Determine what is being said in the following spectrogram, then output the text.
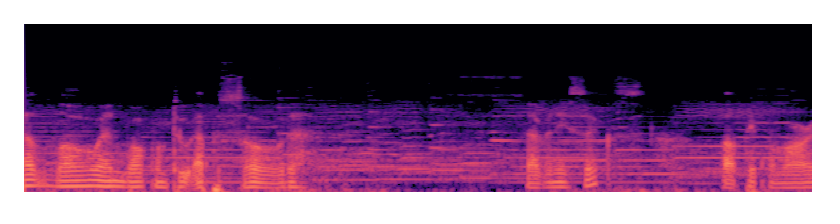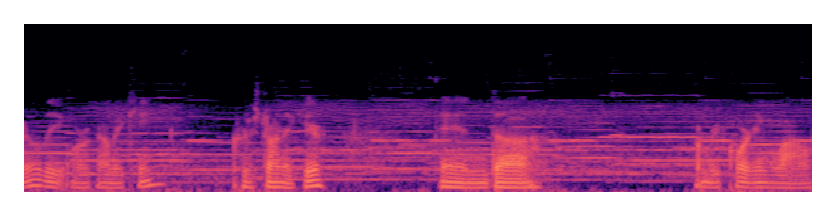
Hello and welcome to episode 76 of Paper Mario, the Origami King. Kriztronik here. And uh, I'm recording while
